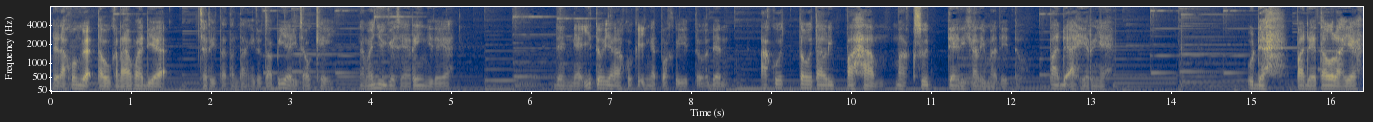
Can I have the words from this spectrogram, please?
dan aku nggak tahu kenapa dia cerita tentang itu, tapi ya it's okay. Namanya juga sharing gitu ya. Dan ya itu yang aku keinget waktu itu dan aku totally paham maksud dari kalimat itu pada akhirnya. Udah pada tau lah ya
